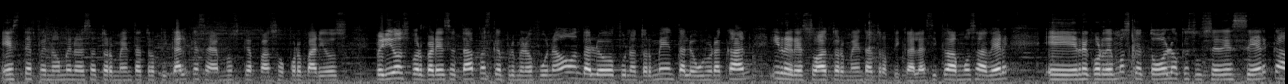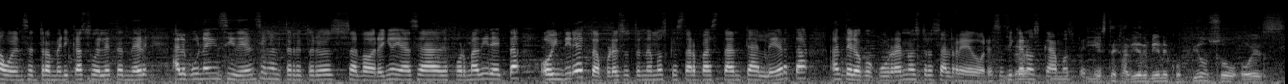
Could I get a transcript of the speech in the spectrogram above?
este fenómeno, esa tormenta tropical que sabemos que pasó por varios periodos, por varias etapas, que primero fue una onda, luego fue una tormenta, luego un huracán y regresó a tormenta tropical. Así que vamos a ver, eh, recordemos que todo lo que sucede cerca o en Centroamérica suele tener alguna incidencia en el territorio salvadoreño, ya sea de forma directa o indirecta, por eso tenemos que estar bastante alerta ante lo que ocurra en nuestros alrededores Así que nos quedamos pendientes. ¿Y este Javier viene copioso o es.?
